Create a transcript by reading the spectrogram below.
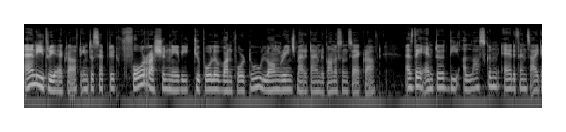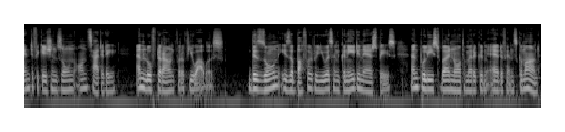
and E 3 aircraft intercepted four Russian Navy Tupolev 142 long range maritime reconnaissance aircraft as they entered the Alaskan Air Defense Identification Zone on Saturday and loafed around for a few hours. This zone is a buffer to US and Canadian airspace and policed by North American Air Defense Command,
